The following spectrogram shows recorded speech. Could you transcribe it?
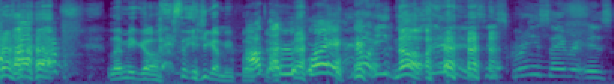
let me go. See, you got me fucked I fucked thought he up. was playing. No, he No. no. serious. His screensaver is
